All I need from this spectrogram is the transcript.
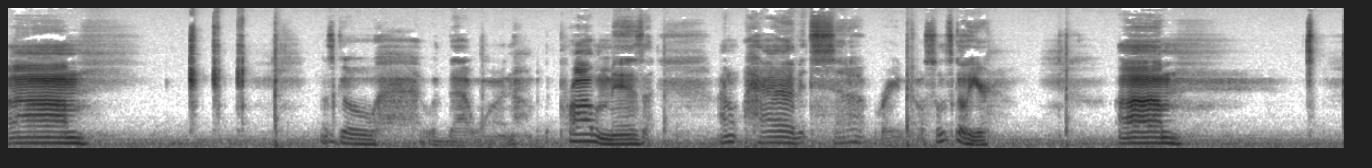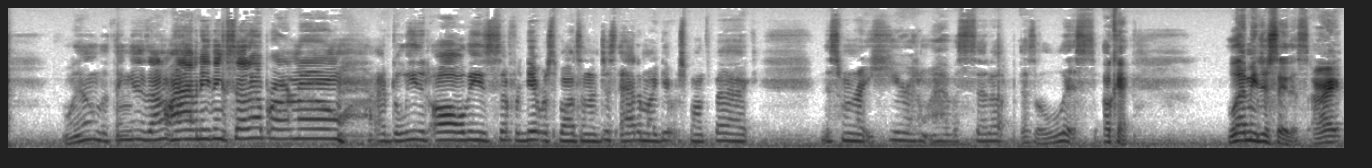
um, let's go with that one. the problem is I don't have it set up right now. So let's go here. Um, well, the thing is I don't have anything set up right now. I've deleted all these except for GetResponse and I just added my GetResponse back. This one right here, I don't have a set up as a list. Okay, let me just say this, all right?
